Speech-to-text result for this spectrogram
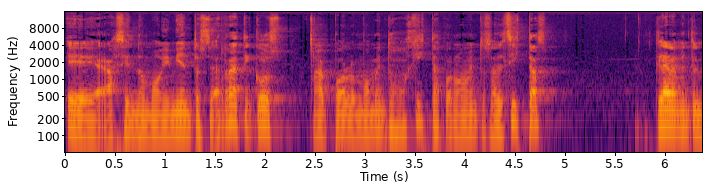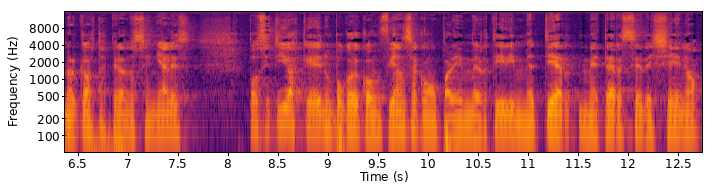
eh, haciendo movimientos erráticos por momentos bajistas, por momentos alcistas. Claramente el mercado está esperando señales positivas que den un poco de confianza como para invertir y meter, meterse de lleno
